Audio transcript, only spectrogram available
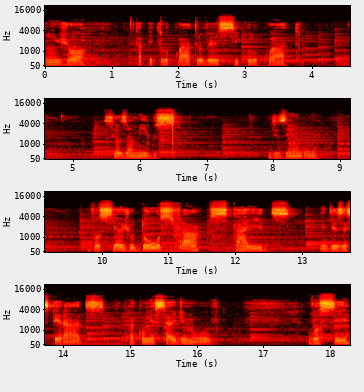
Em Jó, capítulo 4, versículo 4, seus amigos dizendo, né? Você ajudou os fracos, caídos e desesperados a começar de novo. Você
